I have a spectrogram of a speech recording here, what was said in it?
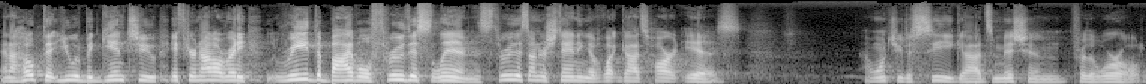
And I hope that you would begin to, if you're not already, read the Bible through this lens, through this understanding of what God's heart is. I want you to see God's mission for the world.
